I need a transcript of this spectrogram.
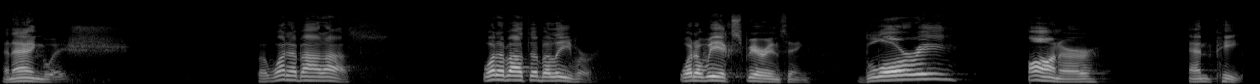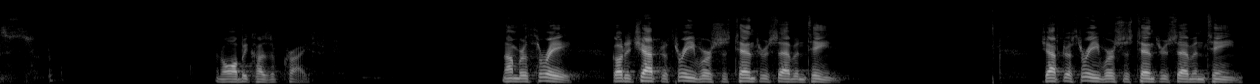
and anguish. But what about us? What about the believer? What are we experiencing? Glory, honor, and peace. And all because of Christ. Number three, Go to chapter 3, verses 10 through 17. Chapter 3, verses 10 through 17.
